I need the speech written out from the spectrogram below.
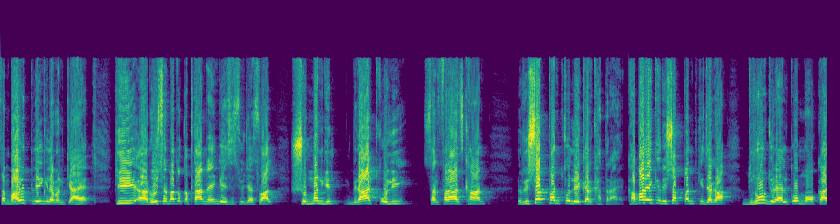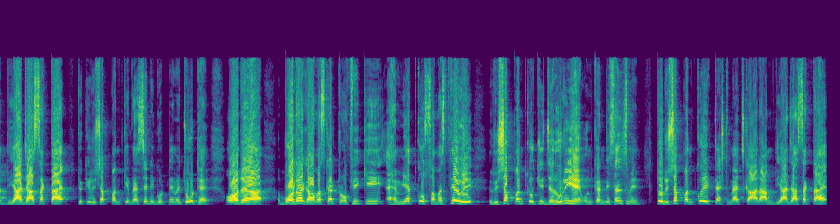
संभावित प्लेइंग इलेवन क्या है कि रोहित शर्मा तो कप्तान रहेंगे यशस्वी जायसवाल, शुभमन गिल, विराट कोहली, सरफराज खान ऋषभ पंत को लेकर खतरा है। खबर है कि ऋषभ पंत की जगह ध्रुव जुरैल को मौका दिया जा सकता है, क्योंकि ऋषभ पंत के वैसे भी घुटने में चोट है। और बॉर्डर गावस्कर ट्रॉफी की अहमियत को समझते हुए ऋषभ पंत को की ज़रूरी है उन कंडीशंस में तो ऋषभ पंत को एक टेस्ट मैच का आराम दिया जा सकता है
